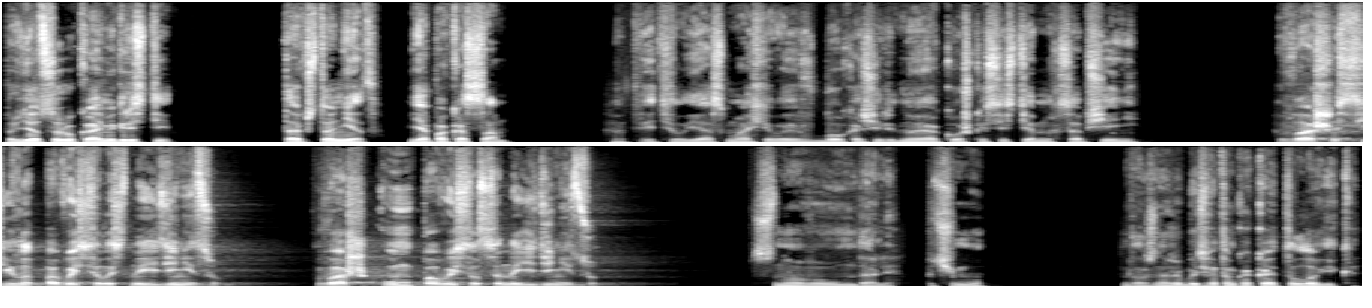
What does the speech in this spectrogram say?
Придется руками грести. Так что нет, я пока сам, — ответил я, смахивая в бок очередное окошко системных сообщений. — Ваша сила повысилась на единицу. Ваш ум повысился на единицу. Снова ум дали. Почему? Должна же быть в этом какая-то логика.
